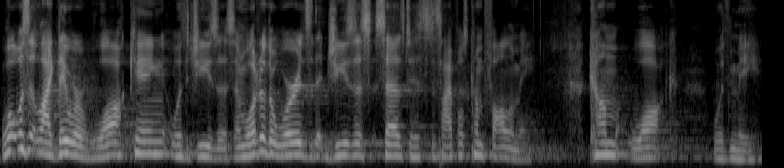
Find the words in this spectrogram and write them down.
what was it like? They were walking with Jesus. And what are the words that Jesus says to his disciples? Come follow me. Come walk with me.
